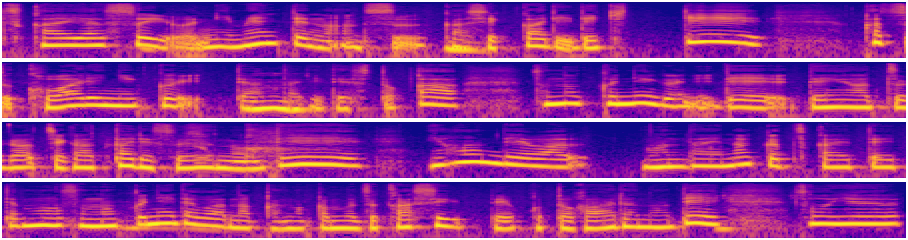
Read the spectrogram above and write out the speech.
使いやすいようにメンテナンスがしっかりできて、うんかつ壊れにくいであったりですとか、うん、その国々で電圧が違ったりするので日本では問題なく使えていてもその国ではなかなか難しいっていうことがあるので、うん、そういう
